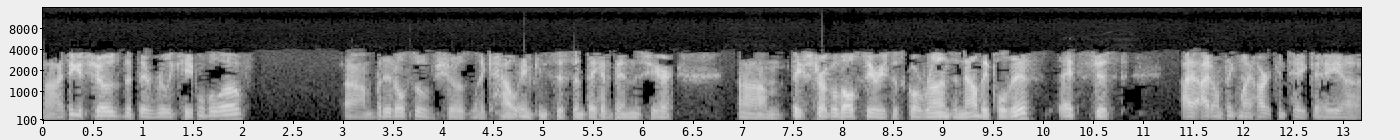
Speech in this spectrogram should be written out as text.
Uh, I think it shows that they're really capable of, um, but it also shows like how inconsistent they have been this year. Um, they've struggled all series to score runs, and now they pull this. It's just, I, I don't think my heart can take a uh,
